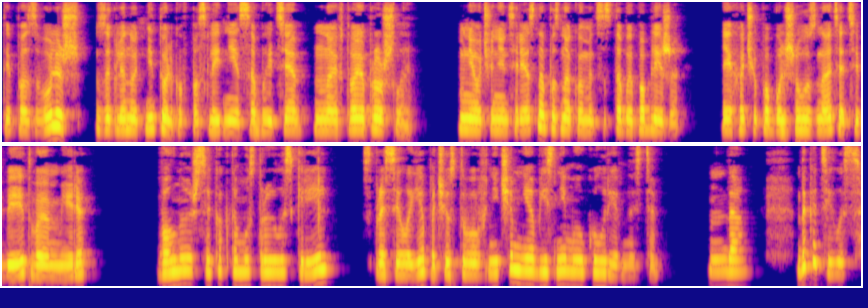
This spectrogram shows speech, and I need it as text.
«Ты позволишь заглянуть не только в последние события, но и в твое прошлое?» Мне очень интересно познакомиться с тобой поближе. Я хочу побольше узнать о тебе и твоем мире». «Волнуешься, как там устроилась Кириэль?» – спросила я, почувствовав ничем не объяснимый укол ревности. «Да». Докатилась,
